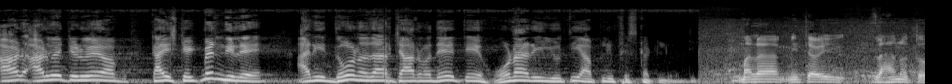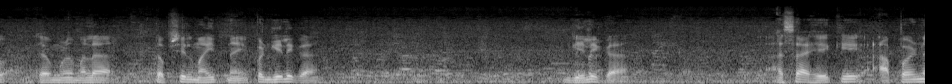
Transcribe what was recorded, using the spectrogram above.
आड आडवे तिडवे काही स्टेटमेंट दिले आणि दोन हजार चारमध्ये ते होणारी युती आपली फिसकटली होती. मला मी त्यावेळी लहान होतो त्यामुळं मला तपशील माहीत नाही पण गेले का? गेले का? असं आहे की आपण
